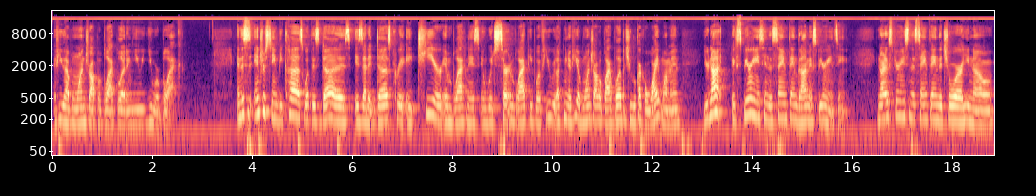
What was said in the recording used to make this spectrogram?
if you have one drop of black blood in you, you are black." And this is interesting because what this does is that it does create a tier in blackness in which certain black people, if you like, you know, if you have one drop of black blood but you look like a white woman, you're not experiencing the same thing that I'm experiencing. You're not experiencing the same thing that your, you know,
